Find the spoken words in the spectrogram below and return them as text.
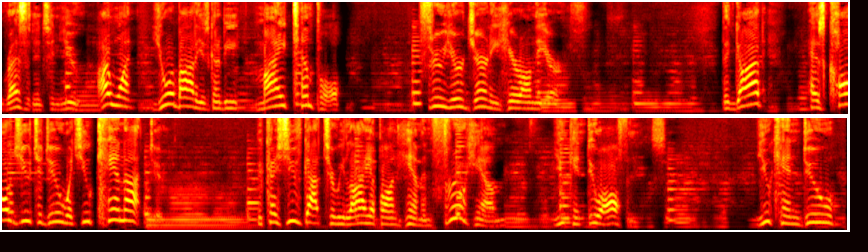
residence in you. I want your body is going to be my temple through your journey here on the earth. That God has called you to do what you cannot do because you've got to rely upon Him, and through Him, you can do all things you can do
